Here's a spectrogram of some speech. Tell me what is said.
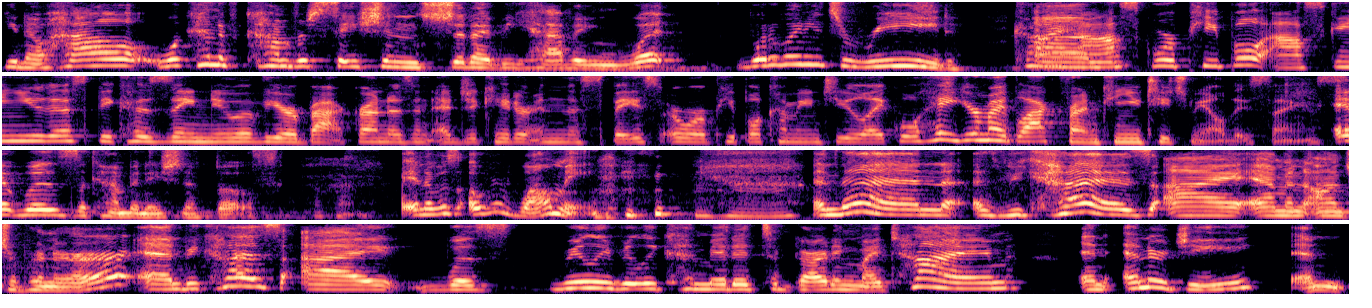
You know how what kind of conversations should i be having what what do i need to read can I um, ask, were people asking you this because they knew of your background as an educator in this space, or were people coming to you like, well, hey, you're my black friend. Can you teach me all these things? It was a combination of both. Okay. And it was overwhelming. Mm-hmm. and then because I am an entrepreneur and because I was really, really committed to guarding my time, and energy and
